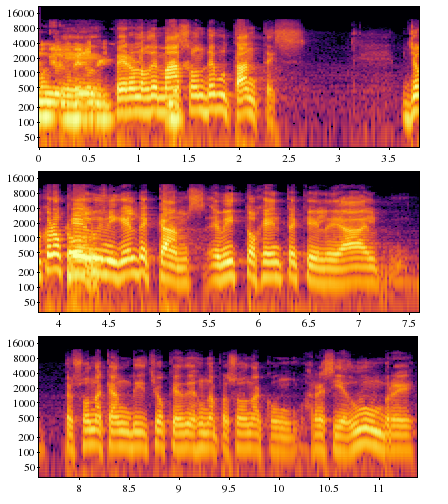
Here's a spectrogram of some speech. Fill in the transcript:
Eh, pero los demás son debutantes. Yo creo que Luis Miguel de Camps, he visto gente que le ha personas que han dicho que es una persona con resiedumbre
